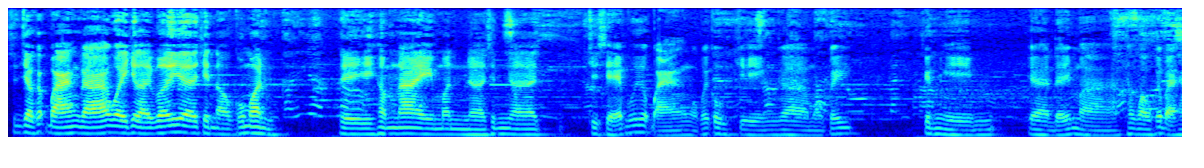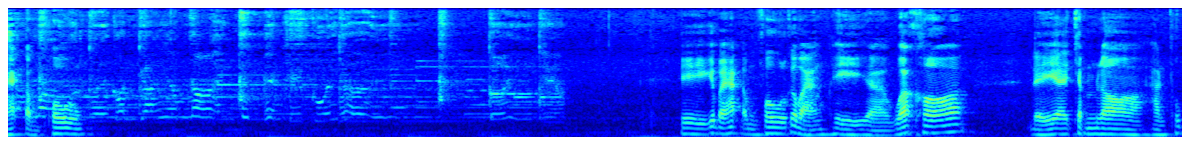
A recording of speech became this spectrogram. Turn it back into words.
Xin chào các bạn đã quay trở lại với ờ, channel của mình. Thì hôm nay mình ờ, xin ờ, chia sẻ với các bạn một cái câu chuyện, một cái kinh nghiệm để mà thông qua một cái bài hát tầm phu Thì cái bài hát tầm phu các bạn thì quá khó để chăm lo hạnh phúc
